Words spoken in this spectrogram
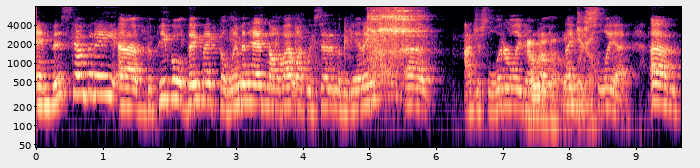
in this company, uh, the people, they make the Lemonhead and all that, like we said in the beginning. Uh, I just literally don't know. the They whole thing, just huh? slid. Um,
